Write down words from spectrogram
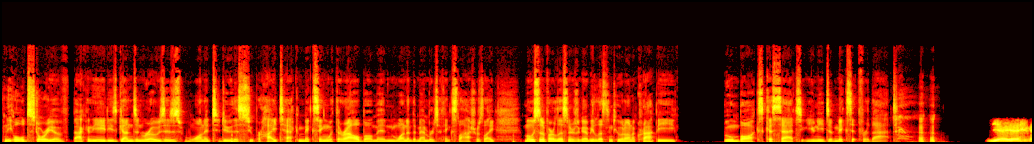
the old story of back in the 80s guns N' roses wanted to do this super high-tech mixing with their album and one of the members i think slash was like most of our listeners are going to be listening to it on a crappy boombox cassette. You need to mix it for that. Yeah yeah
